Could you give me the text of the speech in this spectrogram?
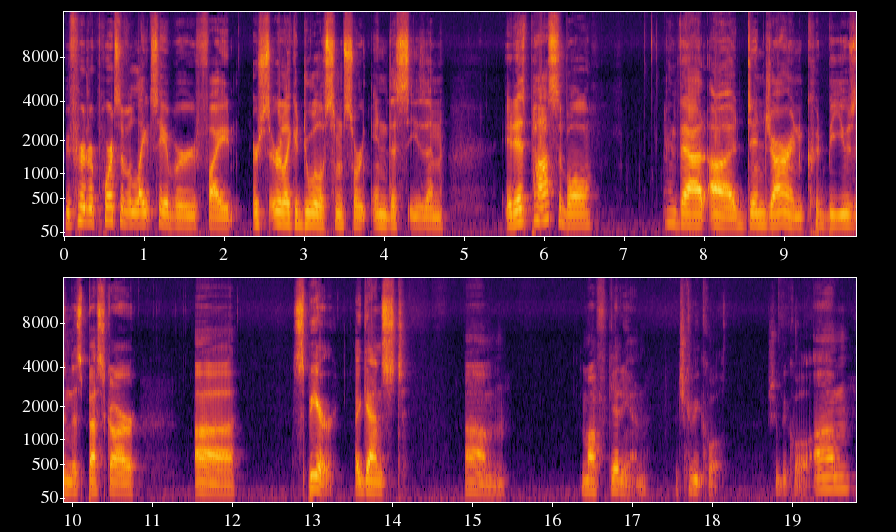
We've heard reports of a lightsaber fight or or like a duel of some sort in this season. It is possible that uh, Din Djarin could be using this Beskar uh, spear against um, Moff Gideon, which could be cool. Should be cool. Um,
